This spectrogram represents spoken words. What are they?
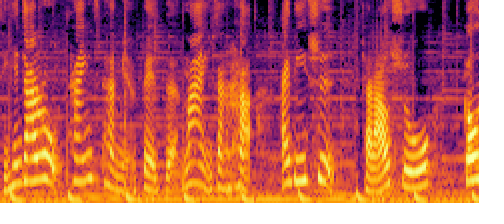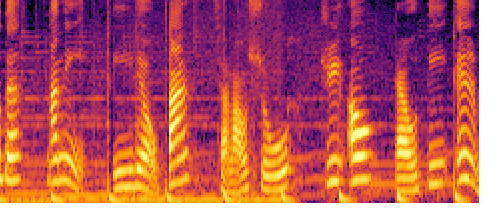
请先加入蔡因斯坦免费的 LINE 账号，ID 是小老鼠 Gold Money 一六八小老鼠。G O L D M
